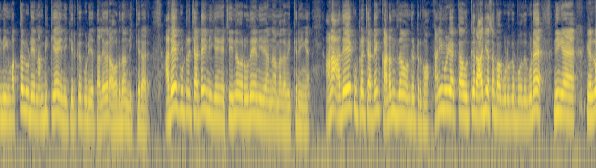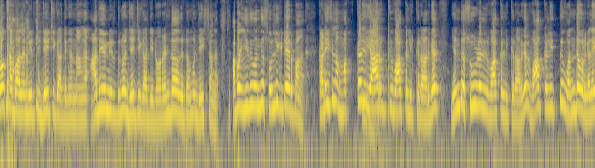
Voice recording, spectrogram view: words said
இன்றைக்கி மக்களுடைய நம்பிக்கையாக இன்றைக்கி இருக்கக்கூடிய தலைவர் அவர் தான் நிற்கிறார் அதே குற்றச்சாட்டை இன்றைக்கி எங்கள் சின்னவர் உதயநிதி அண்ணா மேலே வைக்கிறீங்க. ஆனால் அதே குற்றச்சாட்டையும் கடந்து தான் வந்துட்டுருக்கோம். கனிமொழி அக்காவுக்கு ராஜ்யசபா கொடுக்கும்போது கூட நீங்கள் லோக்சபாவில் நிறுத்தி ஜெயிச்சு காட்டுங்கன்னாங்க. அதையும் நிறுத்தணும் ஜெயிச்சு காட்டிட்டோம். ரெண்டாவது டமும் ஜெயிச்சிட்டாங்க. அப்போ இது வந்து சொல்லிக்கிட்டே இருப்பாங்க. கடைசியில மக்கள் யாருக்கு வாக்களிக்கிறார்கள்? எந்த சூழலில் வாக்களிக்கிறார்கள்? வாக்களித்து வந்தவர்களை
